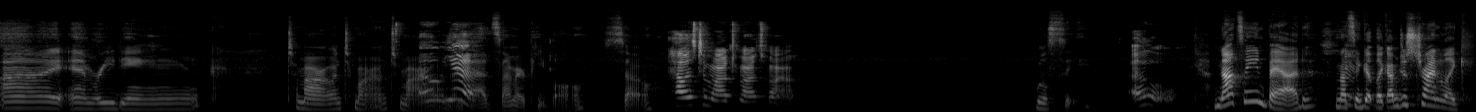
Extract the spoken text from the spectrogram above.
I am reading tomorrow and tomorrow and tomorrow. Oh, and yeah. Bad Summer People. So how is tomorrow? Tomorrow? Tomorrow? we'll see. Oh, I'm not saying bad. I'm not saying good. Like I'm just trying to like.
